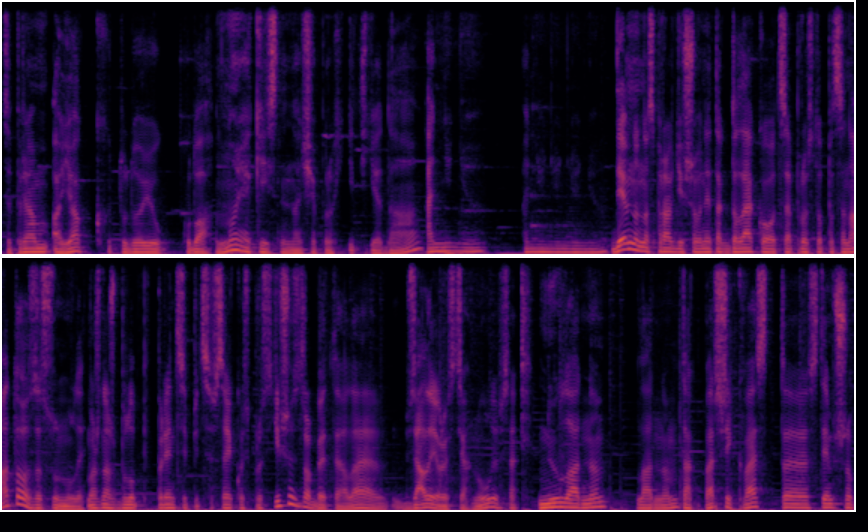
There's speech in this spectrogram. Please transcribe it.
Це прям. А як тудою куди? Ну, якийсь неначе прохід є, да? А ні ні а ні ні ні ні Дивно насправді, що вони так далеко це просто пацана того засунули. Можна ж було б, в принципі, це все якось простіше зробити, але взяли і розтягнули все. Ну ладно, ладно. Так, перший квест е, з тим, щоб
